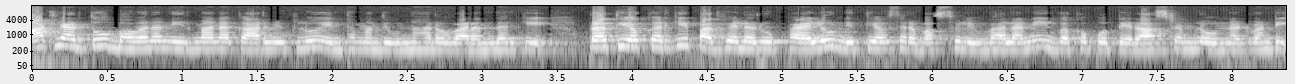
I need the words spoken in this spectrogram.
మాట్లాడుతూ భవన నిర్మాణ కార్మికులు ఎంతమంది ఉన్నారో వారందరికీ. ప్రతి ఒక్కరికి పదివేల రూపాయలు నిత్యావసర వస్తువులు ఇవ్వాలని ఇవ్వకపోతే రాష్ట్రంలో ఉన్నటువంటి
